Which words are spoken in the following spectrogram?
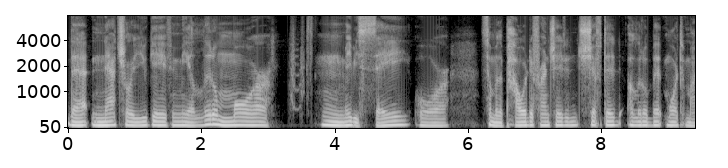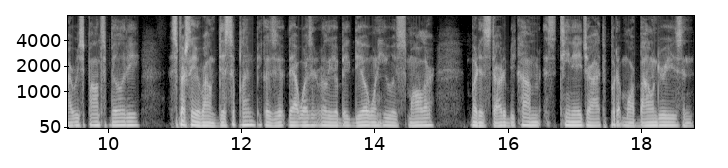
that naturally you gave me a little more hmm, maybe say or some of the power differentiated shifted a little bit more to my responsibility especially around discipline because it, that wasn't really a big deal when he was smaller but it started to become as a teenager i had to put up more boundaries and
